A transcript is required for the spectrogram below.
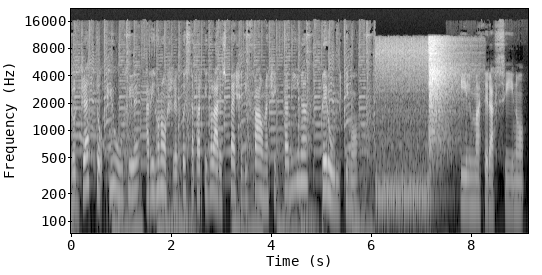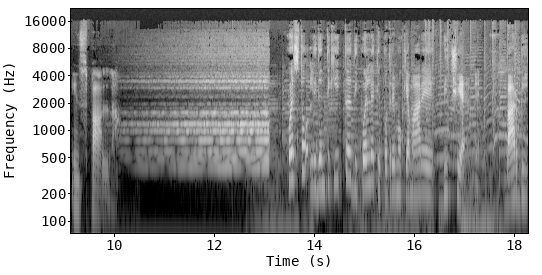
l'oggetto più utile a riconoscere questa particolare specie di fauna cittadina per ultimo. Il materassino in spalla. Questo l'identikit di quelle che potremmo chiamare BCM, Barbie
